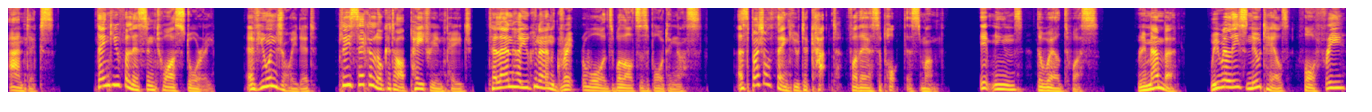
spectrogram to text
antics. Thank you for listening to our story. If you enjoyed it, please take a look at our Patreon page to learn how you can earn great rewards while also supporting us. A special thank you to Kat for their support this month. It means the world to us. Remember, we release new tales for free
